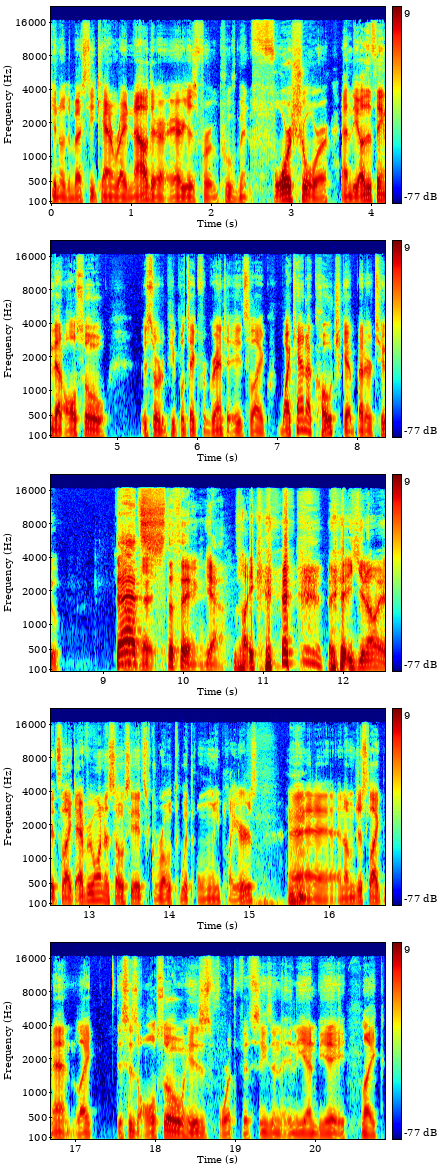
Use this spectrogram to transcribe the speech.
you know the best he can right now. There are areas for improvement for sure. And the other thing that also sort of people take for granted, it's like why can't a coach get better too? That's know, the thing. Yeah. Like, you know, it's like everyone associates growth with only players. Mm-hmm. And I'm just like, man, like this is also his fourth, fifth season in the NBA. Like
